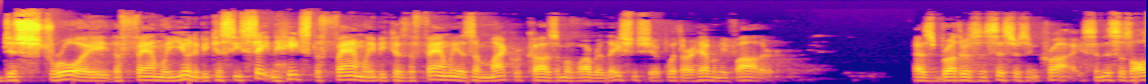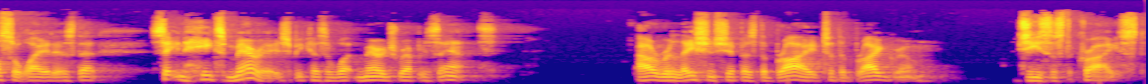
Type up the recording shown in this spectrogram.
destroy the family unit because see, Satan hates the family because the family is a microcosm of our relationship with our Heavenly Father as brothers and sisters in Christ. And this is also why it is that Satan hates marriage because of what marriage represents. Our relationship as the bride to the bridegroom, Jesus the Christ.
